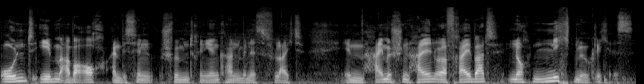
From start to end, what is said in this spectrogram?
und eben aber auch ein bisschen schwimmen trainieren kann, wenn es vielleicht im heimischen Hallen- oder Freibad noch nicht möglich ist.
